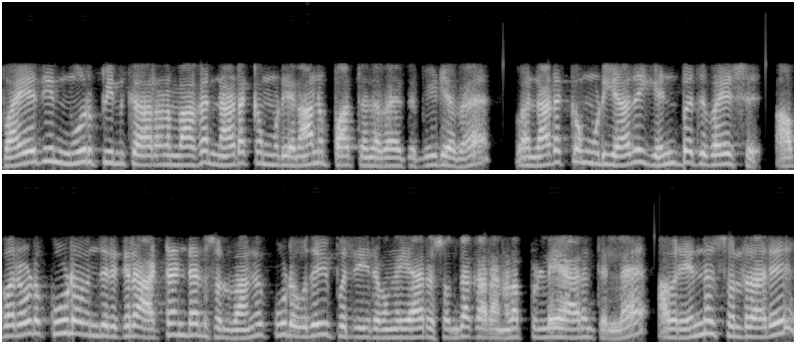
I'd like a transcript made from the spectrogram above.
வயதின் மூர்ப்பின் காரணமாக நடக்க முடியாது நானும் பார்த்தேன் அந்த வீடியோவை நடக்க முடியாத எண்பது வயசு. அவரோட கூட வந்திருக்கிற அட்டண்டன்ட் சொல்லுவாங்க கூட உதவி புரியுறவங்க யாரு? சொந்தக்காரங்களா? பிள்ளை யாரும் தெரியல. அவர் என்ன சொல்றாரு?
